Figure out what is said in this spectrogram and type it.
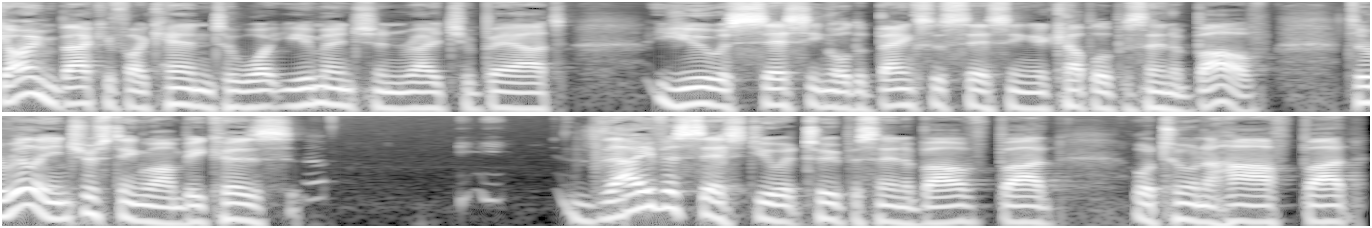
going back, if I can, to what you mentioned, Rach, about you assessing or the banks assessing a couple of percent above, it's a really interesting one because they've assessed you at 2% above, but, or two and a half, but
